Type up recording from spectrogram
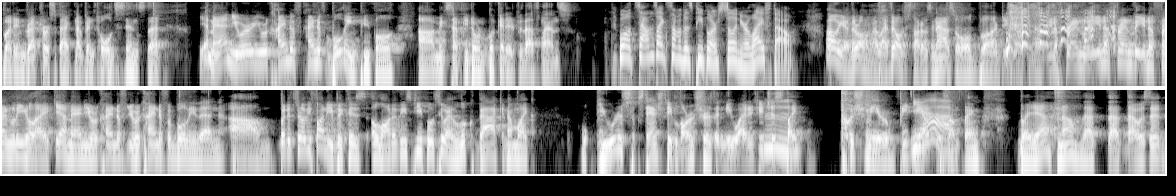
But in retrospect, and I've been told since that, yeah, man, you were, you were kind of, kind of bullying people, um, except you don't look at it with that lens. Well, it sounds like some of those people are still in your life, though. Oh yeah, they're all in my life. They all just thought I was an asshole, but you know, in, a, in a friendly, in a friendly, in a friendly, like, yeah, man, you were kind of, you were kind of a bully then. Um, but it's really funny because a lot of these people too, I look back and I'm like, you were substantially larger than me. Why didn't you just Mm. like push me or beat me up or something? But yeah, no, that that that was it.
